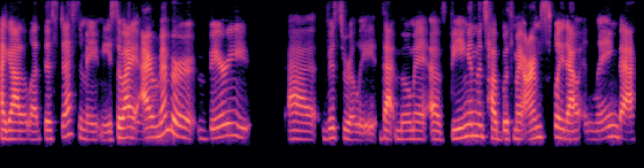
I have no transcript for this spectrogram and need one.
I gotta let this decimate me. So I I remember very uh, viscerally that moment of being in the tub with my arms splayed out and laying back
